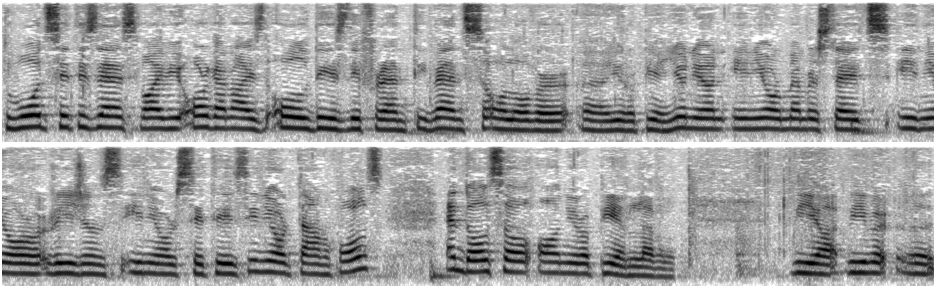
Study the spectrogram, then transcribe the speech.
towards citizens, why we organized all these different events all over uh, European Union, in your member states, in your regions, in your cities, in your town halls, and also on European level. We we were, uh,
